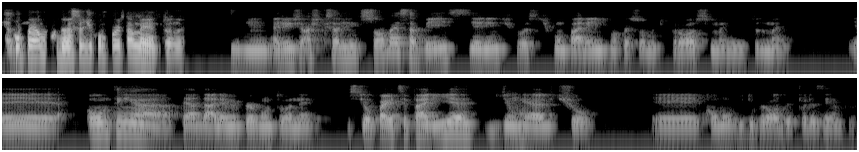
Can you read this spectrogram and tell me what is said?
desculpa é a mudança de comportamento, né? Sim, a gente acho que a gente só vai saber se a gente fosse tipo um parente, uma pessoa muito próxima e tudo mais. É, ontem a, até a Dália me perguntou, né, se eu participaria de um reality show, é, como o Big Brother, por exemplo.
